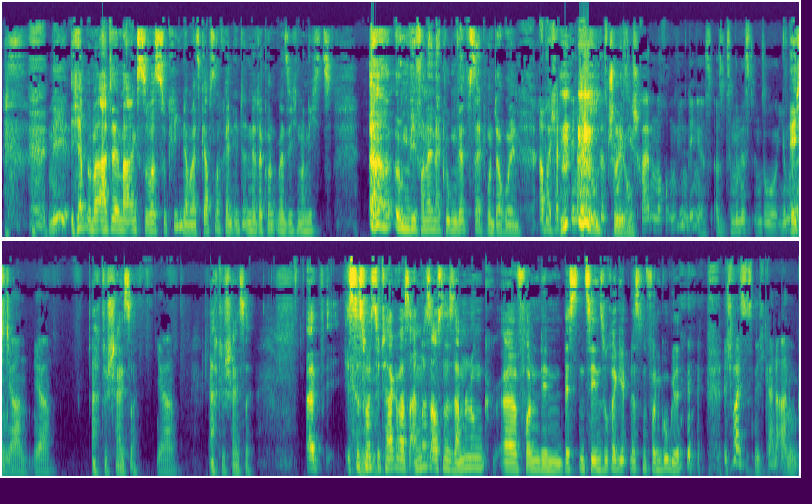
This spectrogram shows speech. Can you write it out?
nee, Ich hab immer, hatte immer Angst, sowas zu kriegen. Damals gab es noch kein Internet, da konnte man sich noch nichts irgendwie von einer klugen Website runterholen. aber ich habe den Eindruck, dass Entschuldigung. Poesieschreiben noch irgendwie ein Ding ist. Also zumindest in so jüngeren Echt? Jahren. Ja, Ach du Scheiße. ja. Ach du Scheiße. Äh, ist das heutzutage was anderes aus einer Sammlung äh, von den besten zehn Suchergebnissen von Google? Ich weiß es nicht, keine Ahnung.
